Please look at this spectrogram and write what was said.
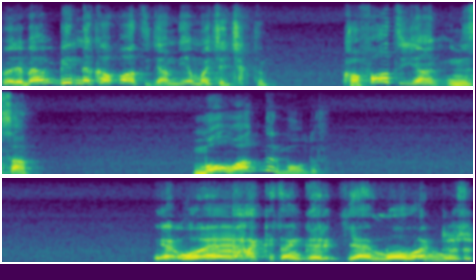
böyle ben birine kafa atacağım diye maça çıktın. Kafa atacağın insan Mo Wagner mı olur? Ya o e, hakikaten garip yani. Mo Wagner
